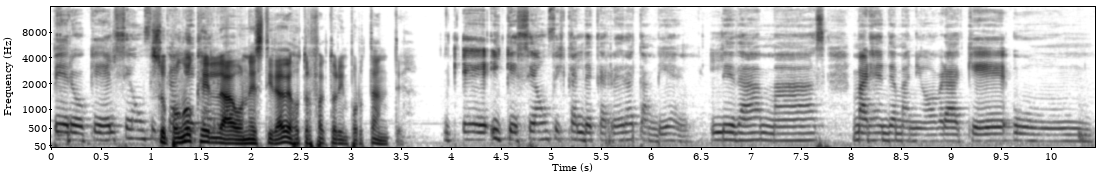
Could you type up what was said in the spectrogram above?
Pero que él sea un fiscal. Supongo que la honestidad es otro factor importante. Eh, y que sea un fiscal de carrera también le da más margen de maniobra que un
